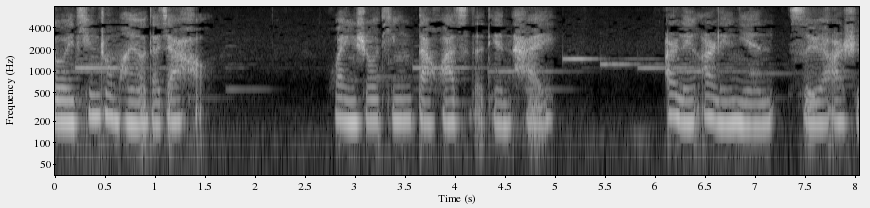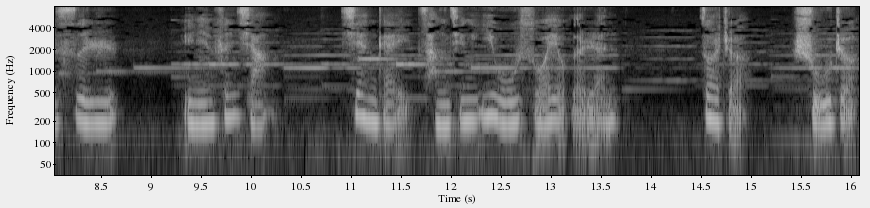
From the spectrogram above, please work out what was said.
各位听众朋友，大家好，欢迎收听大花子的电台。二零二零年四月二十四日，与您分享《献给曾经一无所有的人》，作者：熟者。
